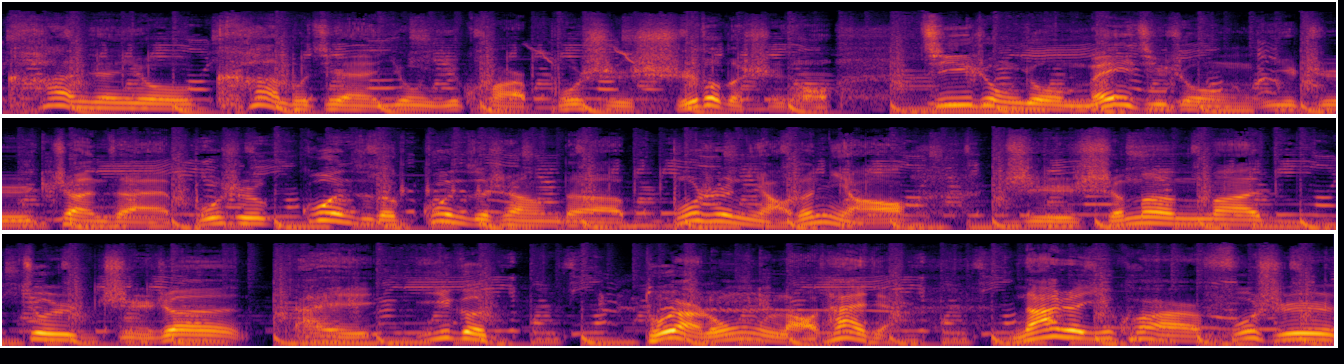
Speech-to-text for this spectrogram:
看见又看不见，用一块不是石头的石头，击中又没击中，一只站在不是棍子的棍子上的，不是鸟的鸟，指什么嘛？就是指着哎一个独眼龙老太监，拿着一块符石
